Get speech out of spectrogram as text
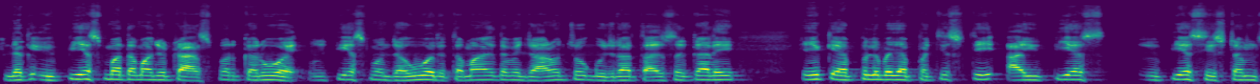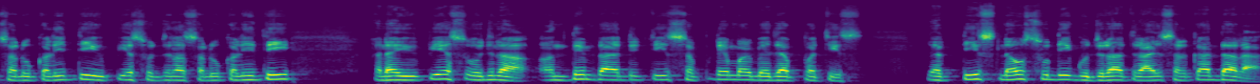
એટલે કે યુપીએસમાં તમારે જો ટ્રાન્સફર કરવું હોય, યુપીએસમાં જવું હોય તો તમારે તમે જાણો છો ગુજરાત રાજ્ય સરકારે એક એપ્રિલ બે હજાર પચીસથી આ યુપીએસ યુપીએસ સિસ્ટમ શરૂ કરી હતી, યુપીએસ યોજના શરૂ કરી હતી. અને યુપીએસ યોજના અંતિમ તારીખ ત્રીસ સપ્ટેમ્બર બે હજાર પચીસ, એકત્રીસ નવ સુધી ગુજરાત રાજ્ય સરકાર દ્વારા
